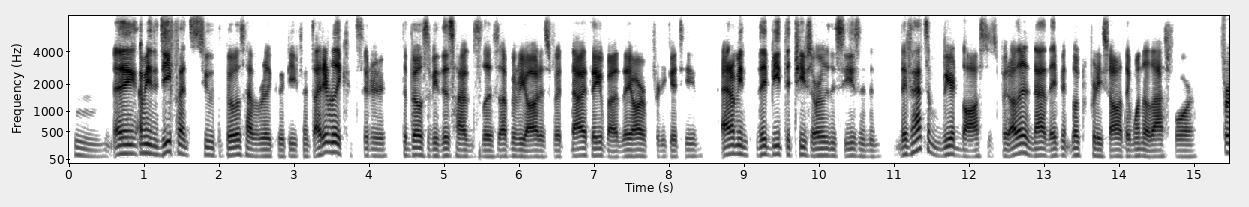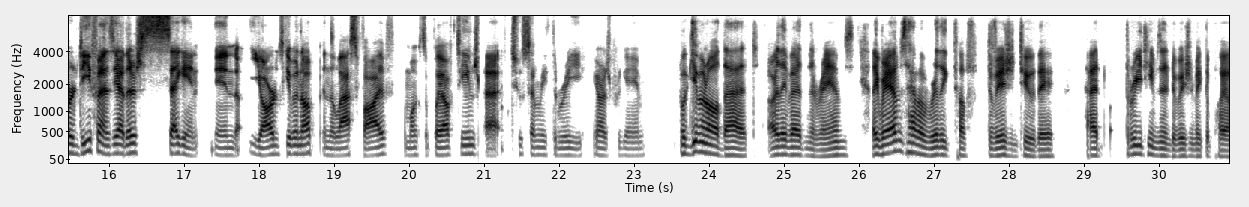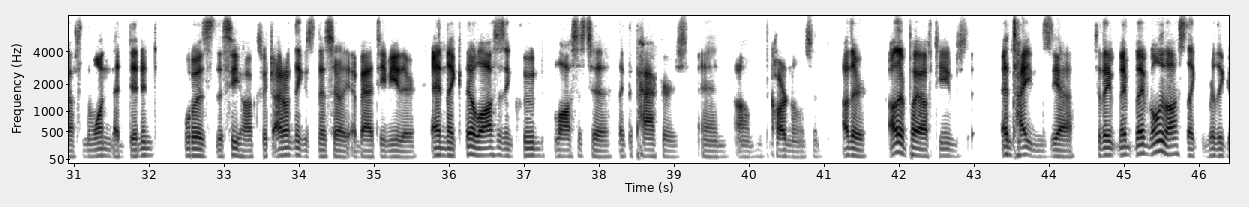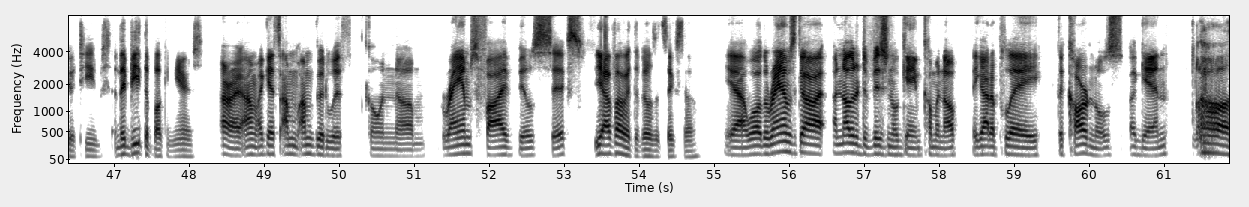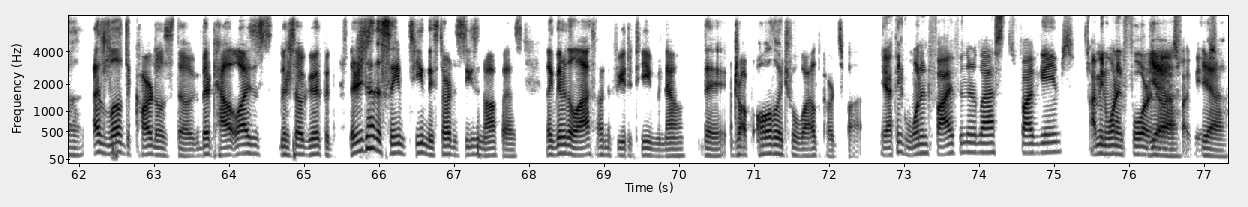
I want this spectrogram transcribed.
Hmm. I mean, the defense too. The Bills have a really good defense. I didn't really consider the Bills to be this high on this list. I'm gonna be honest, but now I think about it, they are a pretty good team. And I mean, they beat the Chiefs early in the season, and they've had some weird losses. But other than that, they've been looked pretty solid. They won their last four. For defense, yeah, they're second in yards given up in the last five amongst the playoff teams at 273 yards per game. But given all that, are they better than the Rams? Like Rams have a really tough division too. They had three teams in a division make the playoffs, and the one that didn't was the Seahawks, which I don't think is necessarily a bad team either. And like their losses include losses to like the Packers and um the Cardinals and other other playoff teams and Titans, yeah. So they they've, they've only lost like really good teams, and they beat the Buccaneers. All right, um, I guess I'm I'm good with going um Rams five, Bills six. Yeah, I thought with the Bills at six though. Yeah, well, the Rams got another divisional game coming up. They got to play the Cardinals again. Oh, I love the Cardinals though. Their talent wise, they're so good, but they're just not the same team they started the season off as. Like they were the last undefeated team, and now they dropped all the way to a wild card spot. Yeah, I think one in five in their last five games. I mean, one in four in their last five games. Yeah.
